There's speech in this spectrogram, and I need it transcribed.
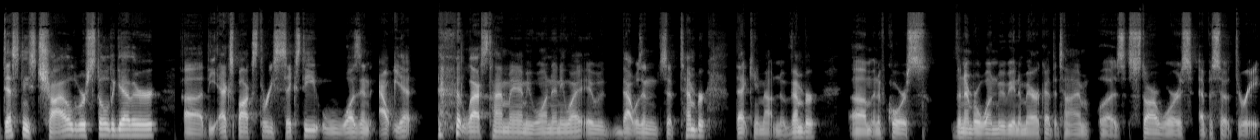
Destiny's Child were still together. Uh, the Xbox 360 wasn't out yet. Last time Miami won, anyway, it was, that was in September. That came out in November. Um, and of course, the number one movie in America at the time was Star Wars Episode Three,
